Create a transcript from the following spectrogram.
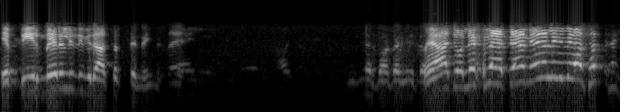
یہ پیر میرے لیے وراثت سے نہیں جی آج جو لکھ رہے تھے میرے لیے وراثت نہیں۔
